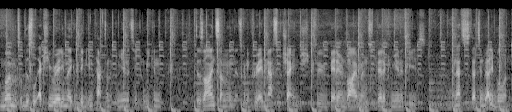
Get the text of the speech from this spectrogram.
moment of this will actually really make a big impact on the community and we can design something that's going to create massive change to better environments, better communities. And that's, that's invaluable. And,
